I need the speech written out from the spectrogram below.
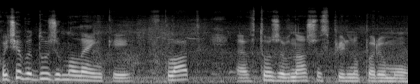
хоча б дуже маленький вклад е, в теж в нашу спільну перемогу.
